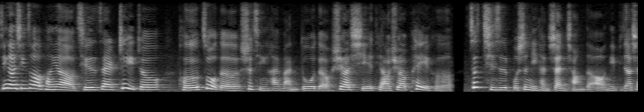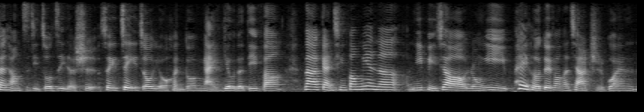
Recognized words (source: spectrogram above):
金牛星座的朋友，其实在这一周。合作的事情还蛮多的，需要协调，需要配合。这其实不是你很擅长的哦，你比较擅长自己做自己的事，所以这一周有很多奶油的地方。那感情方面呢，你比较容易配合对方的价值观，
